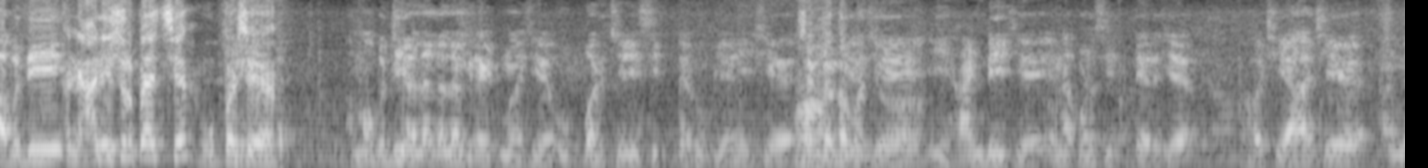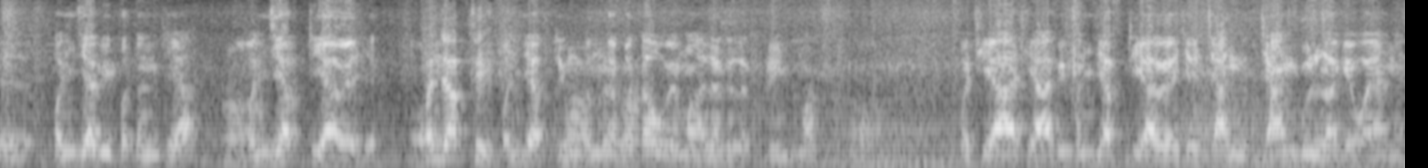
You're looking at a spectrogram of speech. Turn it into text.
આ બધી અને આની શું છે? ઉપર છે. આમાં બધી અલગ અલગ રેટમાં છે. ઉપર છે સિત્તેર રૂપિયાની છે. હા. હાંડી છે એના પણ સિત્તેર છે. પછી આ છે અને પંજાબી પતંગ છે આ. પંજાબથી આવે છે. પંજાબથી પંજાબથી હું તમને બતાવું એમાં અલગ અલગ પ્રિન્ટમાં. પછી આ છે આ બી પંજાબથી આવે છે. ચાંદ ચાંદ ગુલ્લા કહેવાય આને.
